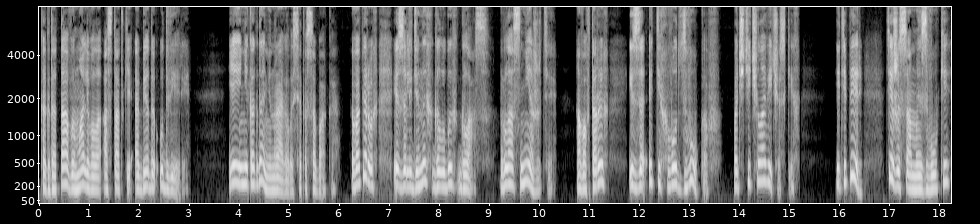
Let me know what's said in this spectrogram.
когда та вымаливала остатки обеда у двери. Ей никогда не нравилась эта собака. Во-первых, из-за ледяных голубых глаз, глаз нежити, а во-вторых, из-за этих вот звуков, почти человеческих. И теперь те же самые звуки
